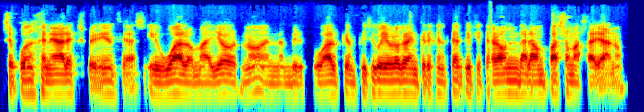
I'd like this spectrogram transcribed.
se pueden generar experiencias igual o mayor ¿no? en virtual que en físico, yo creo que la inteligencia artificial dará un paso más allá. ¿no?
